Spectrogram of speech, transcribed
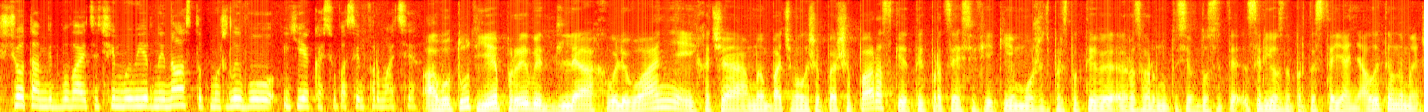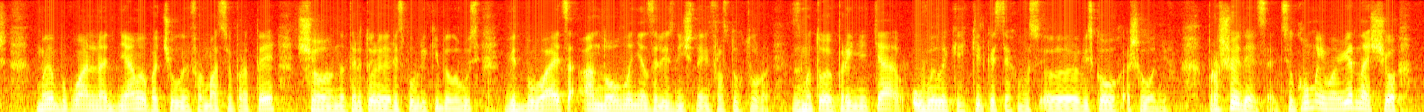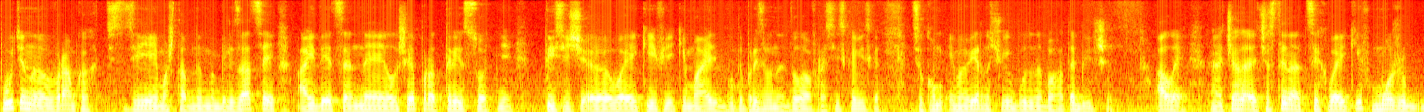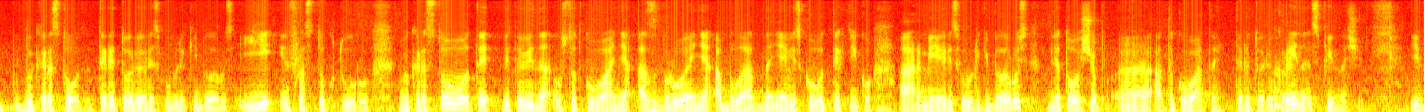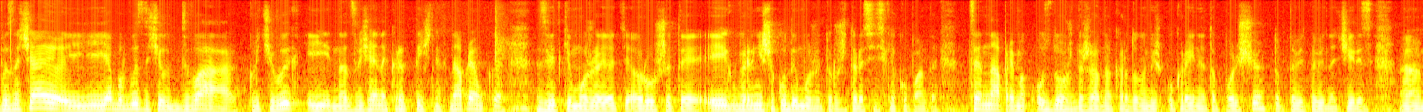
що там відбувається? Чи ймовірний наступ? Можливо, є якась у вас інформація? А от тут є привід для хвилювання, і хоча ми бачимо лише перші паростки тих процесів, які можуть в перспективі розгорнутися в досить серйозне протистояння, але тим не менш, ми буквально днями почули інформацію про те, що на території Республіки Білорусь відбувається оновлення залізничної інфраструктури з метою прийняття у великих кількостях е, військових ешелонів. Про що йдеться? Цілком ймовірно, що Путін в рамках цієї масштабної мобілізації, а йдеться не лише про три сотні тисяч е, вояків, які мають бути призвані до лав російського війська. Цілком імовірно, що їх буде набагато більше. Але е, частина цих вояків може використовувати територію Республіки Білорусь, її інфраструктуру, використовувати відповідне устаткування, озброєння, обладнання, військову техніку армії Республіки Білорусь для того, щоб е, атакувати територію України з півночі. І визначаю, я би визначив два ключових і надзвичайно критичних напрямки, звідки можуть рушити, і верніше, куди можуть рушити російські окупанти. Це напрямок уздовж державного кордону між Україною та Польщею, тобто відповідно через е, е,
